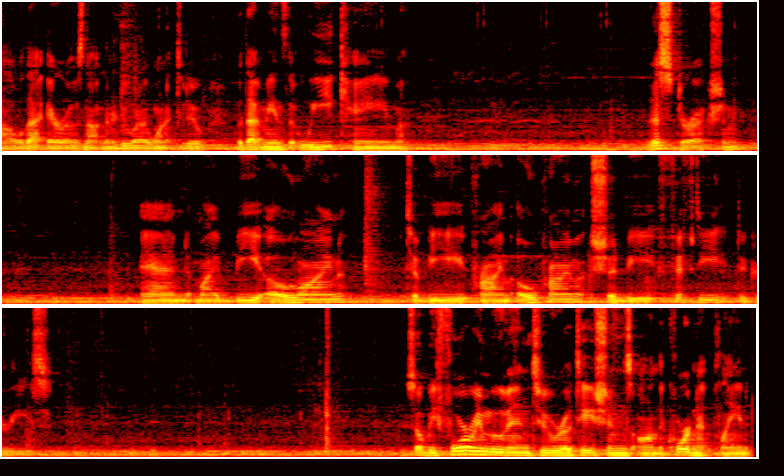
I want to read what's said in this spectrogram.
uh, well, that arrow is not going to do what I want it to do, but that means that we came this direction, and my BO line to B prime O prime should be 50 degrees. So before we move into rotations on the coordinate plane,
